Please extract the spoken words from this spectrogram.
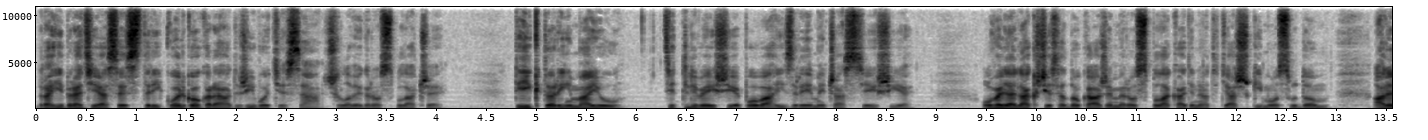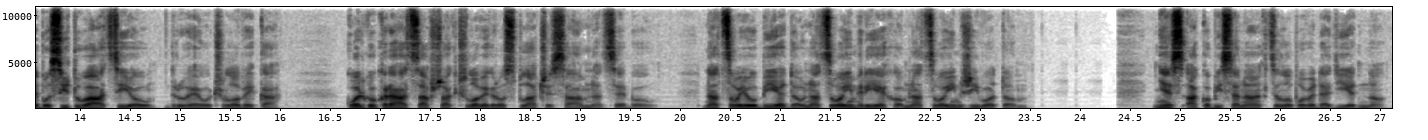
Drahí bratia a sestry, koľkokrát v živote sa človek rozplače. Tí, ktorí majú citlivejšie povahy, zrejme častejšie. Oveľa ľahšie sa dokážeme rozplakať nad ťažkým osudom alebo situáciou druhého človeka, Koľkokrát sa však človek rozplače sám nad sebou, nad svojou biedou, nad svojim hriechom, nad svojim životom. Dnes ako by sa nám chcelo povedať jedno,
